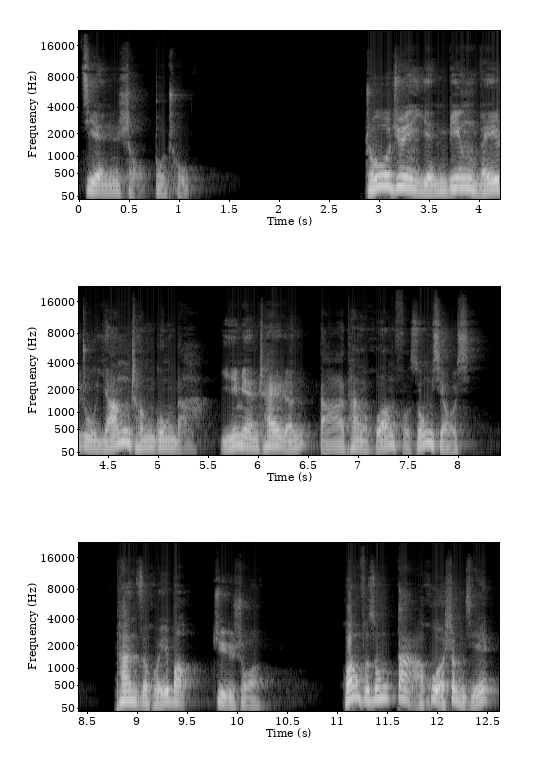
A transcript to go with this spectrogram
坚守不出。朱俊引兵围住阳城攻打。一面差人打探黄甫松消息，探子回报，据说黄甫松大获圣捷，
